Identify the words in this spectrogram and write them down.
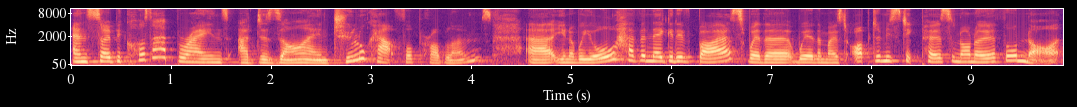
And so, because our brains are designed to look out for problems, uh, you know, we all have a negative bias, whether we're the most optimistic person on earth or not,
